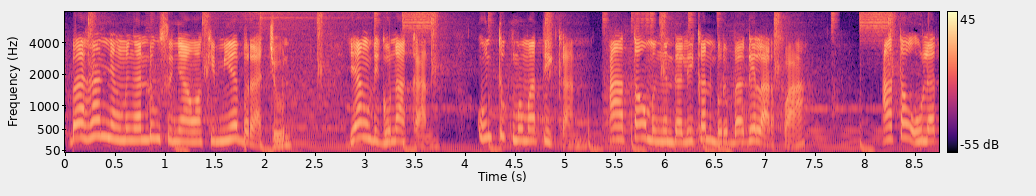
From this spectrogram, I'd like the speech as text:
bahan yang mengandung senyawa kimia beracun yang digunakan untuk mematikan atau mengendalikan berbagai larva atau ulat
